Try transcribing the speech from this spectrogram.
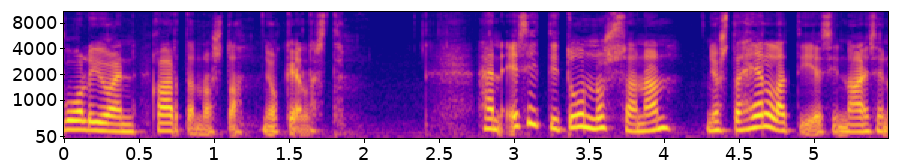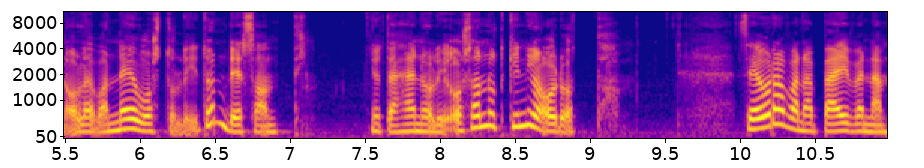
Vuolijoen kartanosta Jokelasta. Hän esitti tunnussanan, josta Hella tiesi naisen olevan Neuvostoliiton desantti, jota hän oli osannutkin jo odottaa. Seuraavana päivänä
